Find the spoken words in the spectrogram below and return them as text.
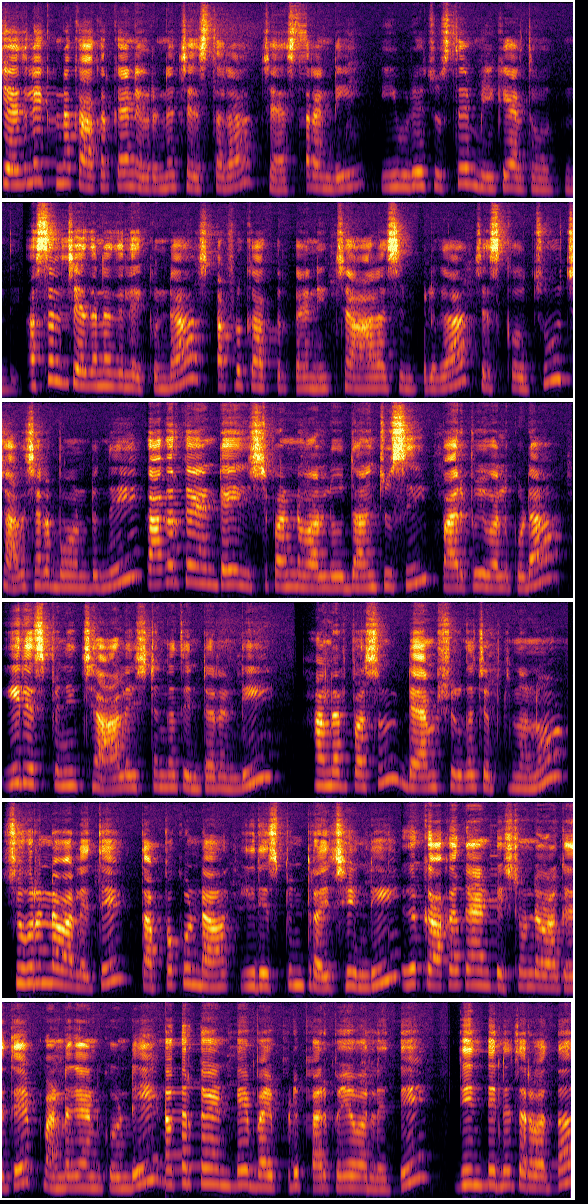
చేదు లేకుండా కాకరకాయని ఎవరైనా చేస్తారా? చేస్తారండి. ఈ వీడియో చూస్తే మీకే అర్థమవుతుంది. అసలు చేదనేది లేకుండా స్టఫ్డ్ కాకరకాయని చాలా సింపుల్గా చేసుకోవచ్చు. చాలా చాలా బాగుంటుంది. కాకరకాయ అంటే ఇష్టపడిన వాళ్ళు దాన్ని చూసి పారిపోయే వాళ్ళు కూడా ఈ రెసిపీని చాలా ఇష్టంగా తింటారండి. హండ్రెడ్ పర్సెంట్ డ్యామ్ షూర్గా చెప్తున్నాను. షుగర్ ఉన్న వాళ్ళైతే తప్పకుండా ఈ రెసిపీని ట్రై చేయండి. ఇక కాకరకాయ అంటే ఇష్టం ఉండే వాళ్ళకైతే పండగ అనుకోండి. కాకరకాయ అంటే భయపడి పారిపోయే వాళ్ళైతే దీన్ని తిన్న తర్వాత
